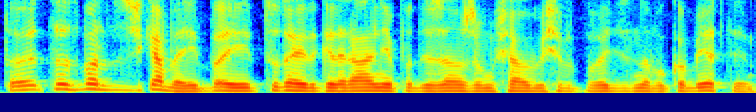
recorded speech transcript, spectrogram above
To, to jest bardzo ciekawe i- tutaj generalnie podejrzewam, że musiałyby się wypowiedzieć znowu kobiety.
